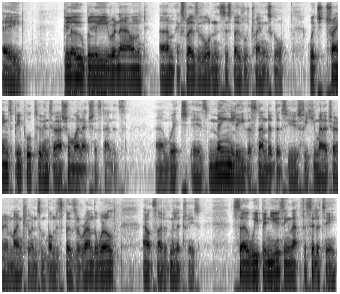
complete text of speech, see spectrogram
a globally renowned um, explosive ordnance disposal training school, which trains people to international mine action standards, uh, which is mainly the standard that's used for humanitarian mine clearance and bomb disposal around the world outside of militaries. So we've been using that facility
